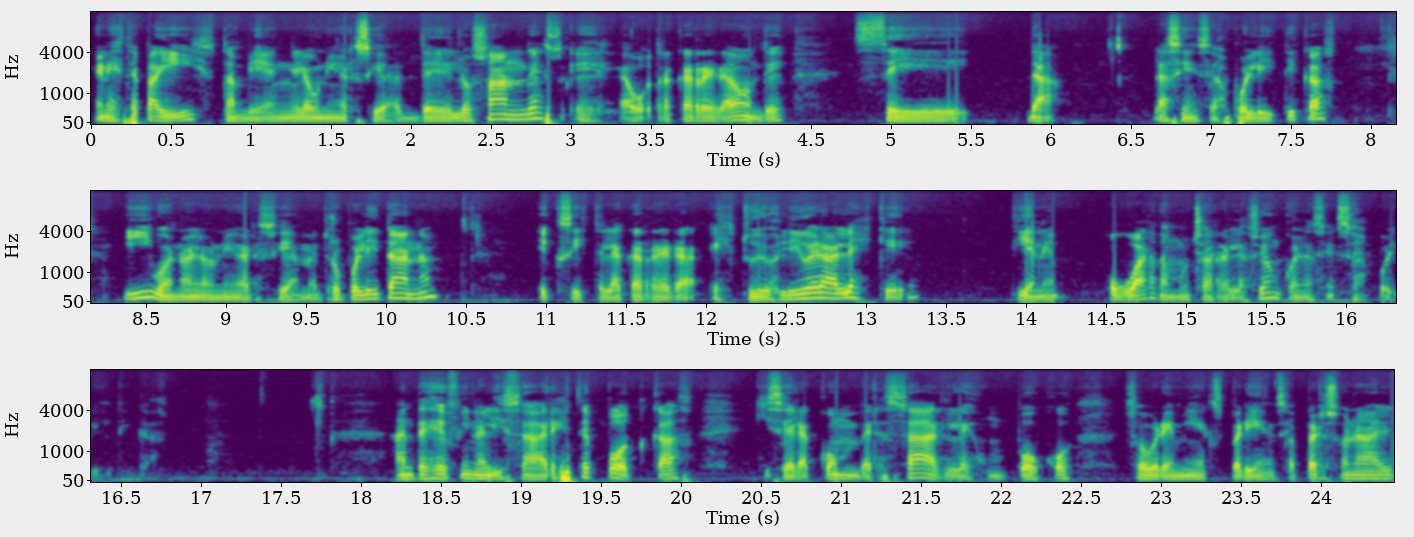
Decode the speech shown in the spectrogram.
En este país también la Universidad de los Andes es la otra carrera donde se da las ciencias políticas y bueno, en la Universidad Metropolitana existe la carrera Estudios Liberales que tiene o guarda mucha relación con las ciencias políticas. Antes de finalizar este podcast, quisiera conversarles un poco sobre mi experiencia personal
